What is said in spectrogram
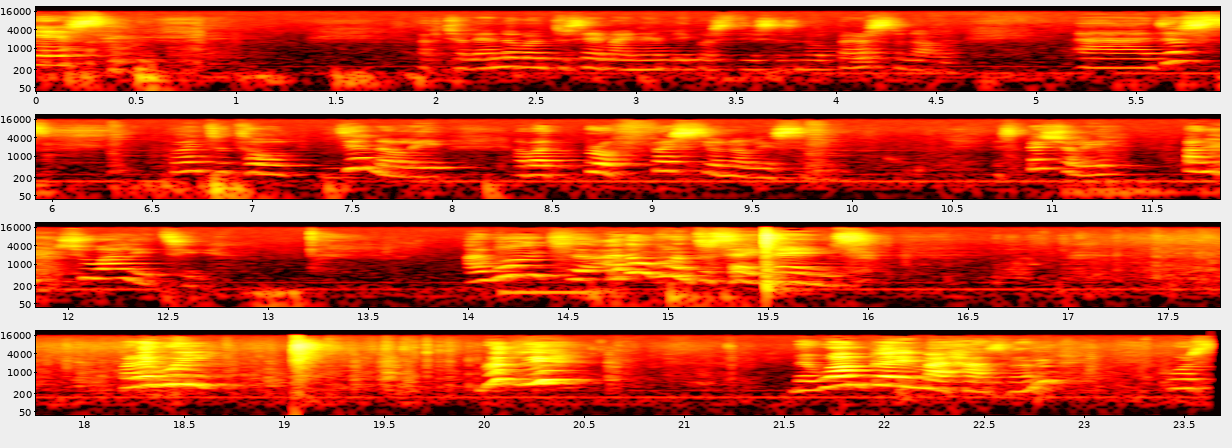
Yes. Actually, I'm not going to say my name because this is no personal. Uh, just going to talk generally about professionalism, especially punctuality. I want. To, I don't want to say names, but I will. Ridley, the one playing my husband, was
